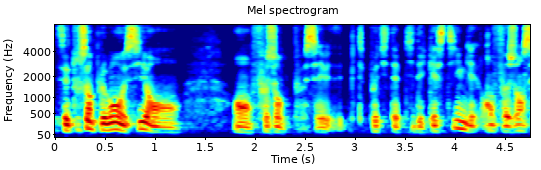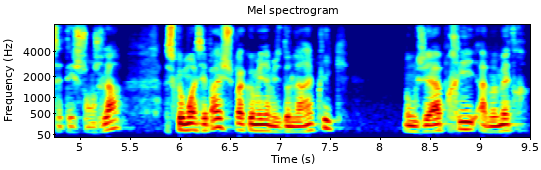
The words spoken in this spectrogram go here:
C'est tout simplement aussi en, faisant petit à petit des castings, en faisant cet échange-là. Parce que moi, c'est pareil, je suis pas comédien, mais je donne la réplique. Donc j'ai appris à me mettre,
